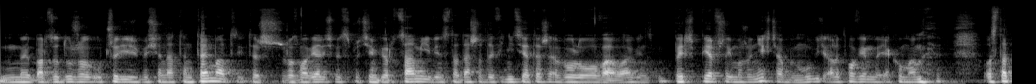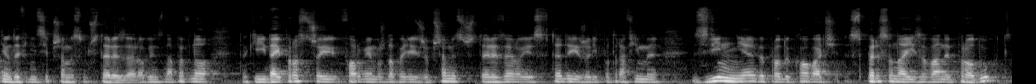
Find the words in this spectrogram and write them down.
My bardzo dużo uczyliśmy się na ten temat i też rozmawialiśmy z przedsiębiorcami, więc ta nasza definicja też ewoluowała, więc pierwszej może nie chciałbym mówić, ale powiem, jaką mamy ostatnią definicję przemysłu 4.0, więc na pewno w takiej najprostszej formie można powiedzieć, że przemysł 4.0 jest wtedy, jeżeli potrafimy zwinnie wyprodukować spersonalizowany produkt,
